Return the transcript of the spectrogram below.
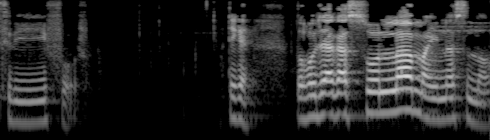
three, four. ठीक है तो हो जाएगा सोलह माइनस नौ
